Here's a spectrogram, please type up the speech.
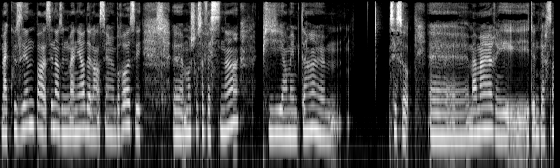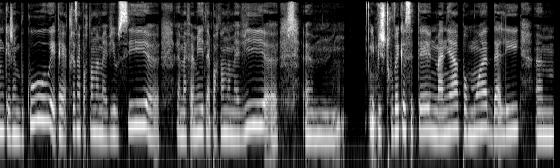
ma cousine passer dans une manière de lancer un bras. C'est euh, moi je trouve ça fascinant. Puis en même temps euh, c'est ça. Euh, ma mère est, est, une personne que j'aime beaucoup, était très importante dans ma vie aussi. Euh, ma famille est importante dans ma vie. Euh, euh et puis je trouvais que c'était une manière pour moi d'aller euh,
